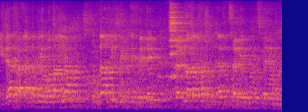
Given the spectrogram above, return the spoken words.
يدافع عن القضية الوطنية من داخل البيت الافريقي بعد ما كان خرج من 1988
